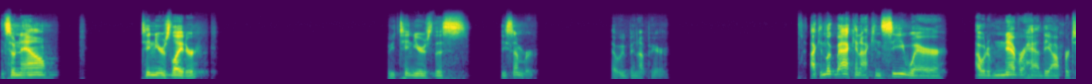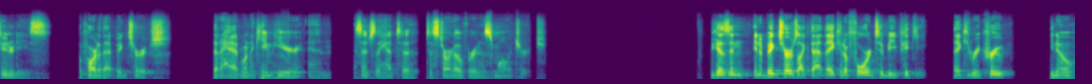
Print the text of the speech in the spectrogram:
And so now, 10 years later, it'll be 10 years this December that we've been up here. I can look back and I can see where I would have never had the opportunities, a part of that big church that I had when I came here and essentially had to, to start over in a smaller church. Because in, in a big church like that, they could afford to be picky. They could recruit, you know,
